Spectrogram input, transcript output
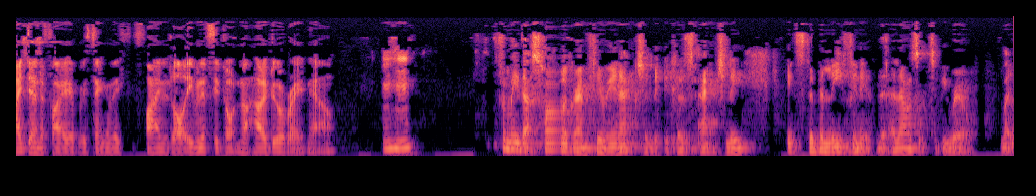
identify everything and they can find it all, even if they don't know how to do it right now. hmm For me, that's hologram theory in action because actually it's the belief in it that allows it to be real. Like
